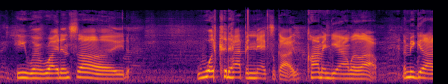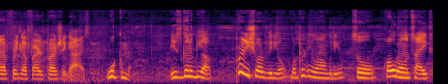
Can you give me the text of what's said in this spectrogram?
He went right inside what could happen next, guys? Comment down below. Let me get out of freaking first person, guys. Welcome back. This is gonna be a pretty short video, but pretty long video. So hold on tight,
